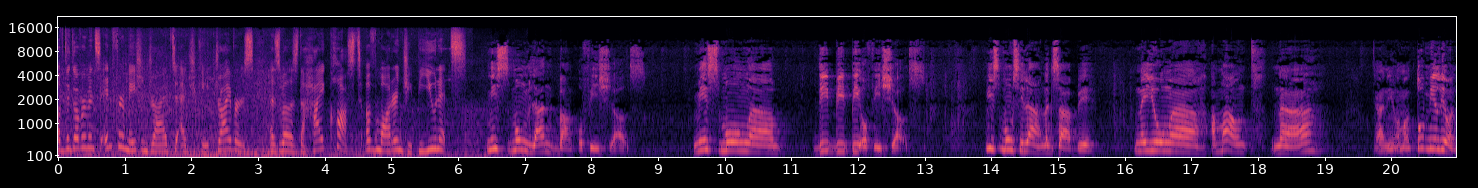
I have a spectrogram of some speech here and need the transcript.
of the government's information drive to educate drivers, as well as the high cost of modern GP units. mismong land bank officials, mismong ah, DBP officials, mismong sila nagsabi na yung ah, amount na, kano yung amount, 2 million,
